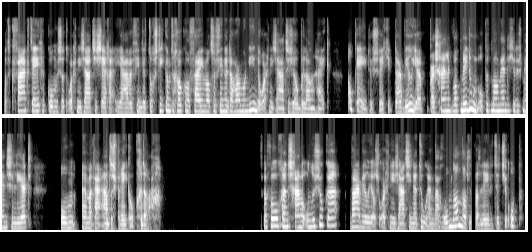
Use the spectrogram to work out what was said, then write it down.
wat ik vaak tegenkom is dat organisaties zeggen: ja, we vinden het toch stiekem toch ook wel fijn, want we vinden de harmonie in de organisatie zo belangrijk. Oké, dus weet je, daar wil je waarschijnlijk wat mee doen op het moment dat je dus mensen leert om eh, elkaar aan te spreken op gedrag. Vervolgens gaan we onderzoeken waar wil je als organisatie naartoe en waarom dan? Wat, wat levert het je op?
